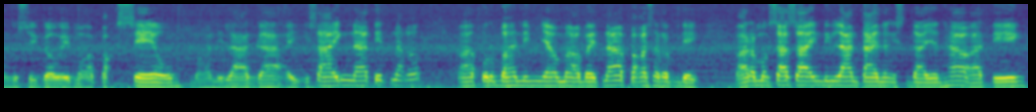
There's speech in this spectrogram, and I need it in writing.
ang gusto gawin mga pakseo, mga nilaga, ay isaing natin na mapurbahan ninyo mga kabait, napakasarap din. Para magsasaing din lang tayo ng isda yan ha, ating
